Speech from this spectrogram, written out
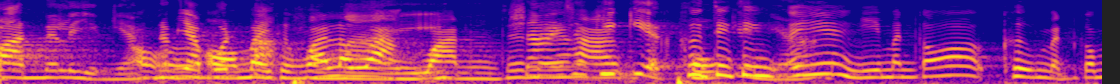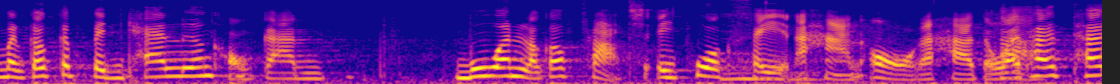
วันอะไรอย่างเงี้ยอ๋อน้ำยาบ้วนอ๋อหปามากยถึงว่าพอไหมระหว่างวันใช่ไหมใช่ใช่คะขี้เกียจคือพจกริงอๆย่าไอ้เยอย่างนี้มันก็คือเหมือนก็มันก็เป็นแค่เรื่องของการ บ้วนแล้วก็ฟลัชไอ้พวกเศษอาหารออกอะค่ะ แต่ว่าค่ะถ้าถ้า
